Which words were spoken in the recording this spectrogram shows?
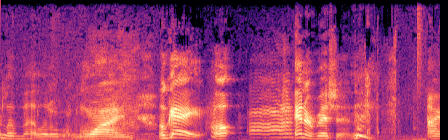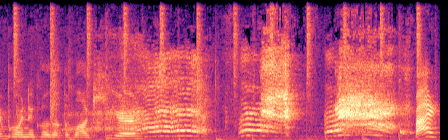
love that little whine. Okay, well, intermission. I'm going to close out the vlog here. Bye.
